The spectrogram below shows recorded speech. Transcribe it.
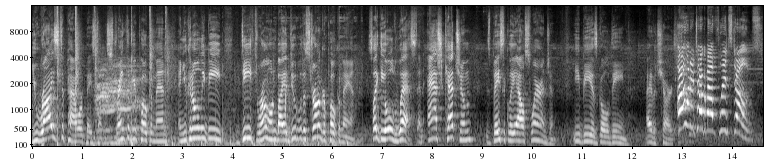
You rise to power based on the strength of your Pokemon, and you can only be dethroned by a dude with a stronger Pokemon. It's like the Old West, and Ash Ketchum is basically Al Swearengen. EB is Goldine. I have a chart. I want to talk about Flintstones.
